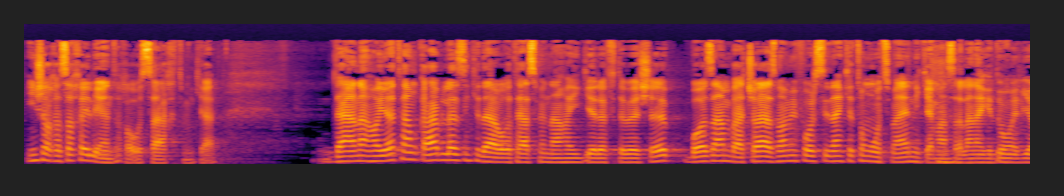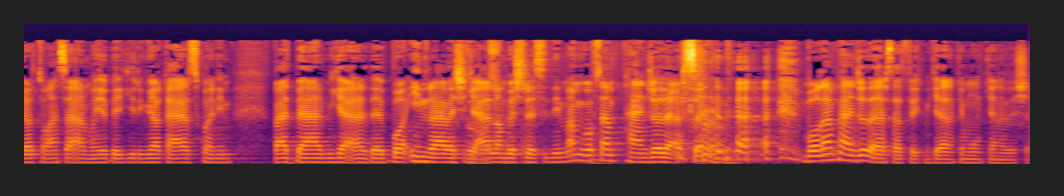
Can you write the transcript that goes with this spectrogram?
این شاخص ها خیلی انتخاب سخت می‌کرد. در نهایت هم قبل از اینکه در واقع تصمیم نهایی گرفته بشه بازم بچه ها از من میپرسیدن که تو مطمئنی که مثلا اگه دو میلیارد تومن سرمایه بگیریم یا قرض کنیم بعد برمیگرده با این روشی که الان بهش رسیدیم. من می‌گفتم 50 درصد. واقعا 50 درصد فکر می‌کردم که ممکنه بشه.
